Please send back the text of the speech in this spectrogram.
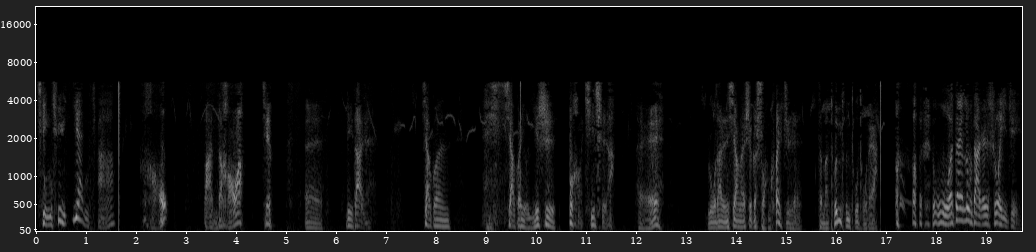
请去验查。好，办得好啊，请。呃，李大人，下官下官有一事不好启齿啊。哎，陆大人向来是个爽快之人，怎么吞吞吐吐的呀？我代陆大人说一句，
